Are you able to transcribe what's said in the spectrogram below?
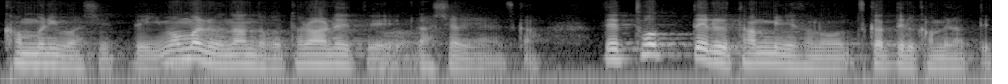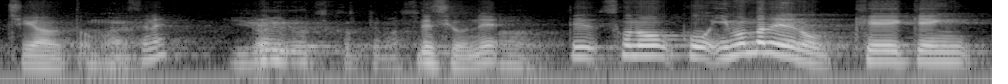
冠橋って今までの何度か撮られてらっしゃるじゃないですか。で撮ってるたんびにその使ってるカメラって違うと思うんですね、はい、いろいろ使ってます。ですよね、うん。でそのこう今までの経験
